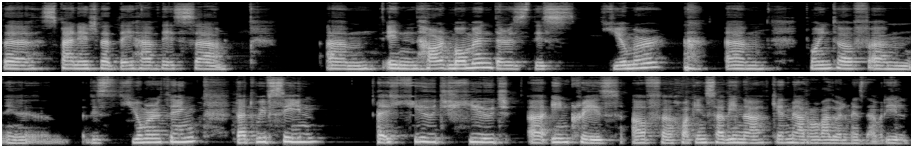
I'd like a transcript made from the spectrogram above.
the Spanish that they have this uh, um, in hard moment. There is this humor um, point of um, this humor thing that we've seen a huge, huge uh, increase of uh, Joaquín Sabina, quien me ha robado el mes de abril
